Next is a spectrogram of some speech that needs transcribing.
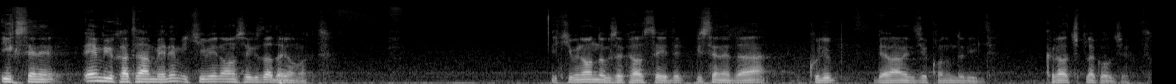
ilk sene en büyük hatam benim 2018'de aday olmaktı. 2019'a kalsaydık bir sene daha kulüp devam edecek konumda değildi. Kral çıplak olacaktı.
